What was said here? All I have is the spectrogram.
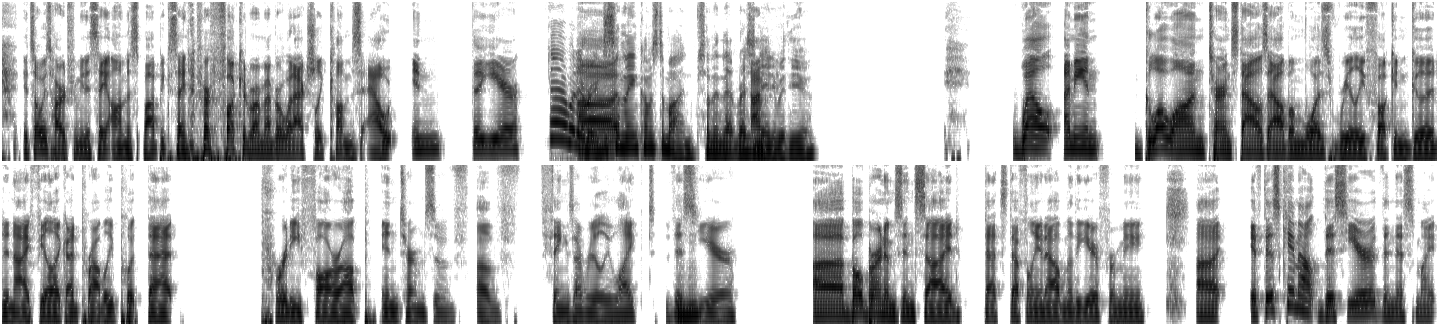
it's always hard for me to say on the spot because I never fucking remember what actually comes out in the year. Yeah, whatever. Uh, Just something that comes to mind. Something that resonated with you. Well, I mean, Glow On Turnstiles album was really fucking good, and I feel like I'd probably put that pretty far up in terms of of things I really liked this Mhm. year. Uh, Bo Burnham's Inside. That's definitely an album of the year for me. Uh, if this came out this year, then this might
